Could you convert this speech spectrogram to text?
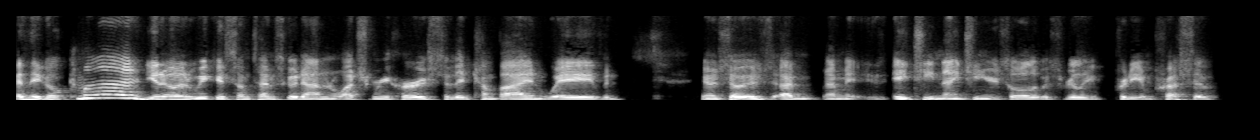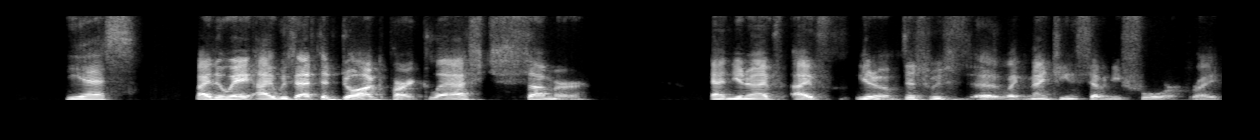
and they go, come on, you know, and we could sometimes go down and watch them rehearse. So they'd come by and wave. And, you know, so it was, I'm, I'm 18, 19 years old. It was really pretty impressive. yes By the way, I was at the dog park last summer. And, you know, I've, I've, you know, this was uh, like 1974, right?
